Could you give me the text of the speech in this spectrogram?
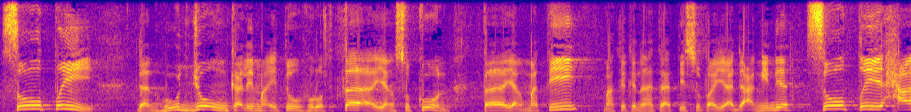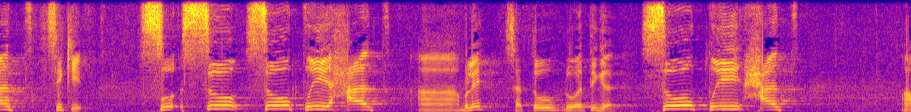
Suti dan hujung kalimah itu huruf ta yang sukun ta yang mati maka kena hati-hati supaya ada angin dia. Sutihat. Sikit su su sutihat. Ha boleh? Satu dua tiga. Sutihat Ha,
